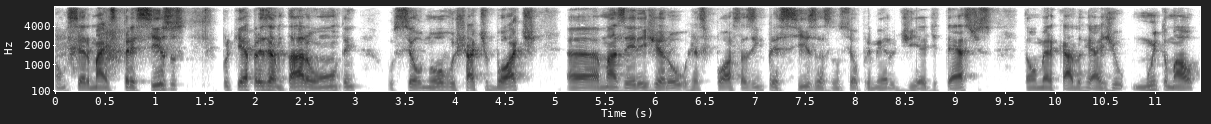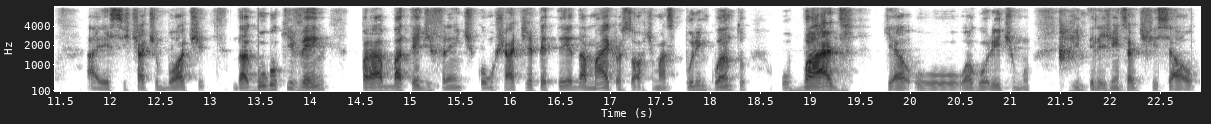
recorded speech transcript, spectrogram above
Vamos ser mais precisos, porque apresentaram ontem o seu novo chatbot, uh, mas ele gerou respostas imprecisas no seu primeiro dia de testes. Então o mercado reagiu muito mal a esse chatbot da Google que vem para bater de frente com o chat GPT da Microsoft. Mas por enquanto o Bard, que é o, o algoritmo de inteligência artificial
